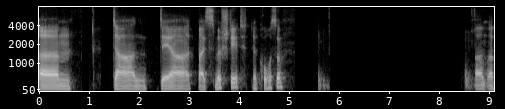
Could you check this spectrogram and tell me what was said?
Ähm, dann der bei Smith steht, der Große. Ähm, äh,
